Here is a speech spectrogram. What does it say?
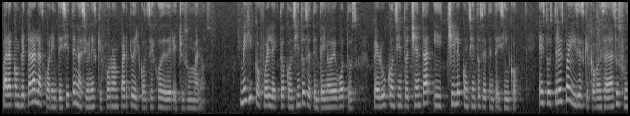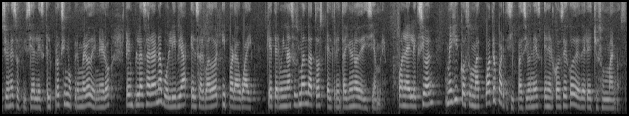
para completar a las 47 naciones que forman parte del Consejo de Derechos Humanos. México fue electo con 179 votos, Perú con 180 y Chile con 175. Estos tres países que comenzarán sus funciones oficiales el próximo primero de enero reemplazarán a Bolivia, El Salvador y Paraguay, que terminan sus mandatos el 31 de diciembre. Con la elección, México suma cuatro participaciones en el Consejo de Derechos Humanos.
